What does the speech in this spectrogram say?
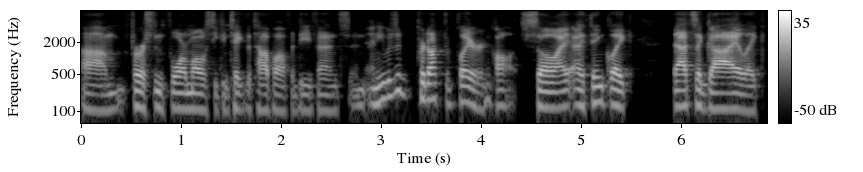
Um, first and foremost, he can take the top off of defense, and, and he was a productive player in college. So I, I think like that's a guy like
